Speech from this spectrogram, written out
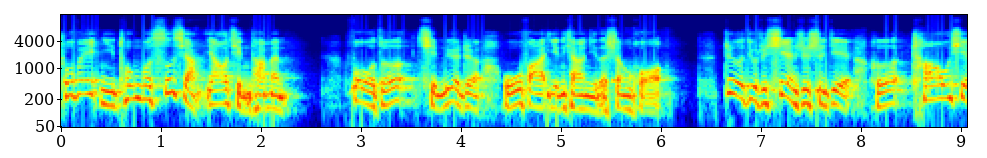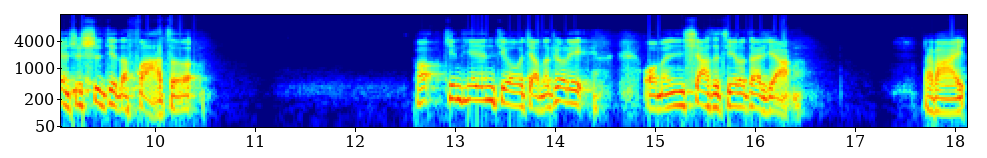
除非你通过思想邀请他们，否则侵略者无法影响你的生活。这就是现实世界和超现实世界的法则。好，今天就讲到这里，我们下次接着再讲，拜拜。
